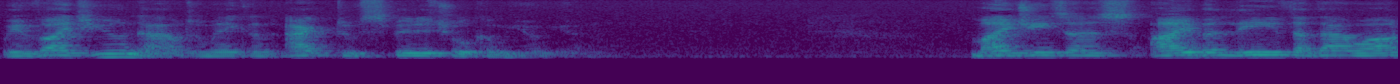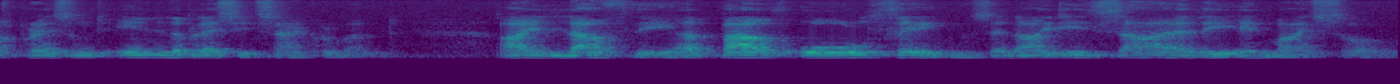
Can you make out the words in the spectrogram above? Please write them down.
we invite you now to make an act of spiritual communion. My Jesus, I believe that thou art present in the Blessed Sacrament. I love thee above all things, and I desire thee in my soul.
